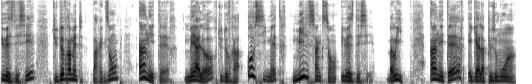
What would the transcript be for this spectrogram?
USDC, tu devras mettre par exemple un Ether. Mais alors, tu devras aussi mettre 1500 USDC. Bah oui, un Ether égale à plus ou moins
